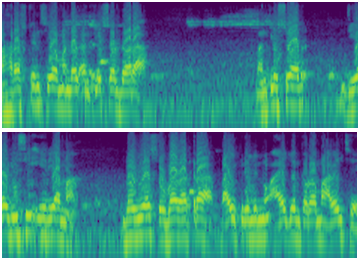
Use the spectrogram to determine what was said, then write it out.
મહારાષ્ટ્રીયન સેવા મંડળ અંકલેશ્વર દ્વારા, અંકલેશ્વર જીઆઈડીસી એરિયામાં ભવ્ય શોભાયાત્રા બાઇક રેલીનું આયોજન કરવામાં આવેલ છે.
